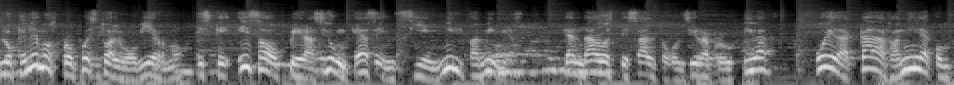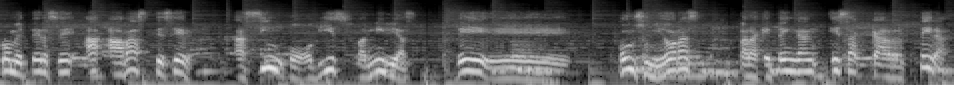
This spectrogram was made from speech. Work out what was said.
Lo que le hemos propuesto al gobierno es que esa operación que hacen 100.000 familias que han dado este salto con sierra productiva, pueda cada familia comprometerse a abastecer a 5 o 10 familias de eh, consumidoras para que tengan esa cartera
